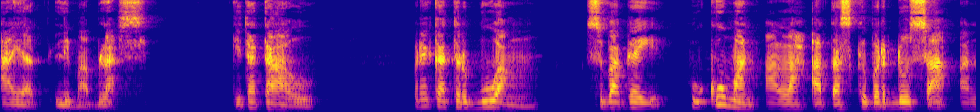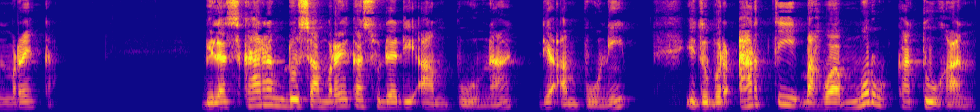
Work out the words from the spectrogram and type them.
Ayat 15. Kita tahu, mereka terbuang sebagai hukuman Allah atas keberdosaan mereka. Bila sekarang dosa mereka sudah diampuna, diampuni, itu berarti bahwa murka Tuhan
